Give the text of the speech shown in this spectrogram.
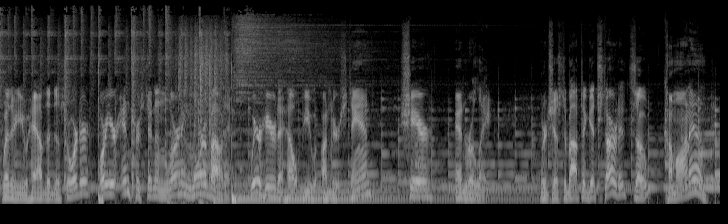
whether you have the disorder or you're interested in learning more about it. We're here to help you understand, share, and relate. We're just about to get started, so come on in.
